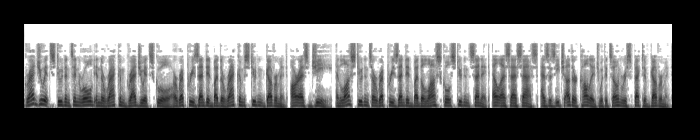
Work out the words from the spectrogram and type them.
Graduate students enrolled in the Rackham Graduate School are represented by the Rackham Student Government (RSG), and law students are represented by the Law School Student Senate (LSSS), as is each other college with its own respective government.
